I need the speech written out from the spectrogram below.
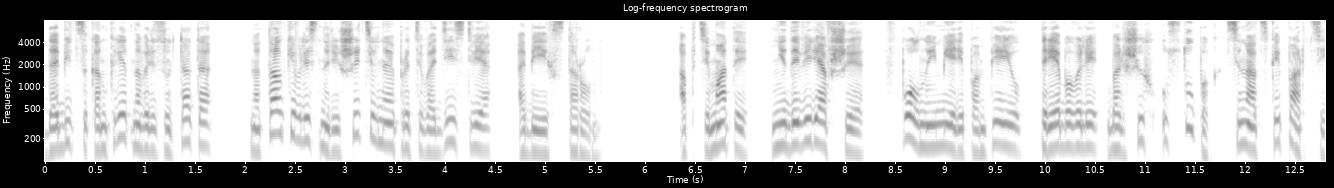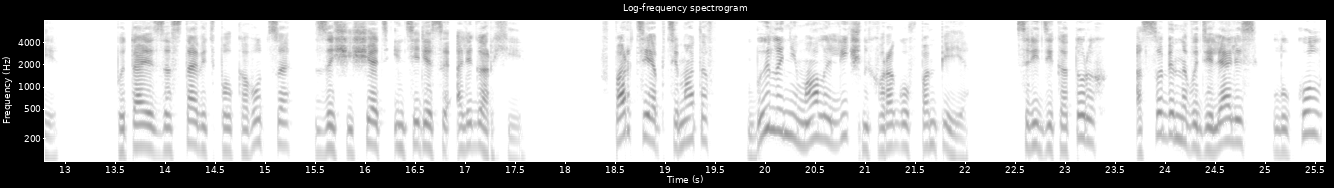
добиться конкретного результата наталкивались на решительное противодействие обеих сторон. Оптиматы, не доверявшие в полной мере Помпею требовали больших уступок сенатской партии, пытаясь заставить полководца защищать интересы олигархии. В партии оптиматов было немало личных врагов Помпея, среди которых особенно выделялись Лукул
